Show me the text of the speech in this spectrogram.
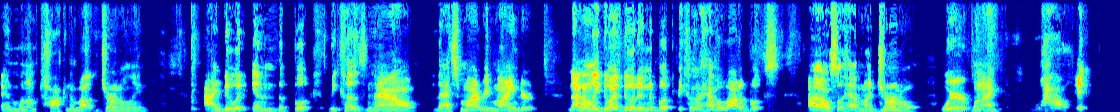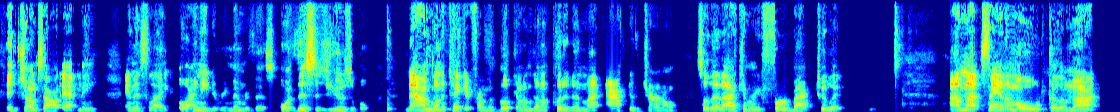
And when I'm talking about journaling, I do it in the book because now that's my reminder. Not only do I do it in the book because I have a lot of books, I also have my journal where when I, wow, it, it jumps out at me and it's like, oh, I need to remember this, or this is usable. Now I'm going to take it from the book and I'm going to put it in my active journal so that I can refer back to it. I'm not saying I'm old because I'm not,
